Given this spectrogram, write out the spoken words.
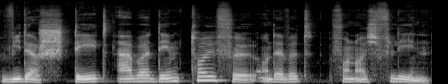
widersteht aber dem Teufel und er wird von euch fliehen.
